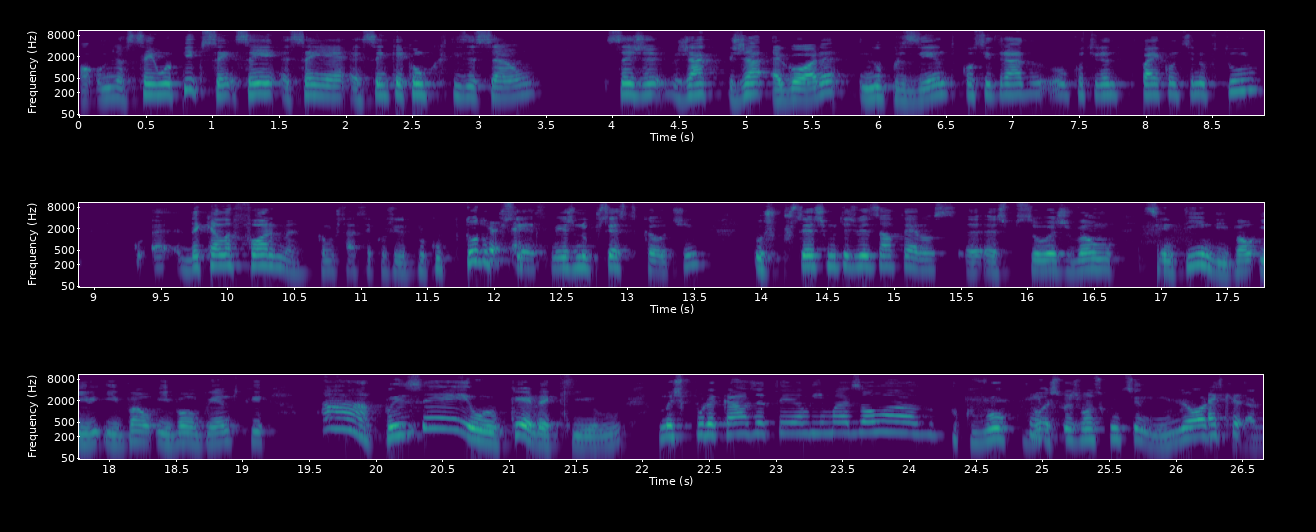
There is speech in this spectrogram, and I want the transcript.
ou melhor, sem o apego, sem, sem, sem, sem que a concretização seja já, já agora, no presente, considerado, considerando que vai acontecer no futuro eh, daquela forma como está a ser construído. Porque todo o processo, mesmo no processo de coaching, os processos muitas vezes alteram-se. As pessoas vão sentindo e vão, e, e, vão, e vão vendo que ah, pois é, eu quero aquilo, mas por acaso até ali mais ao lado, porque vou, as pessoas vão se conhecendo melhor. É que... calhar,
